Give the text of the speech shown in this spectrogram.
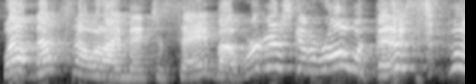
well, that's not what I meant to say, but we're just gonna roll with this.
